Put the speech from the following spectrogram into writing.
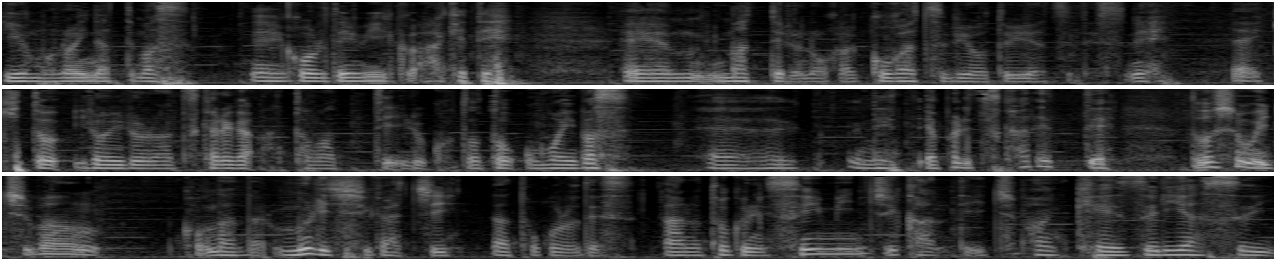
いうものになってます、えー、ゴールデンウィーク明けて、えー、待ってるのが5月病というやつですね、えー、きっといろいろな疲れが溜まっていることと思います、えね、やっぱり疲れってどうしても一番こうなんだろう無理しがちなところです。あの特に睡眠時間って一番削りやすい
